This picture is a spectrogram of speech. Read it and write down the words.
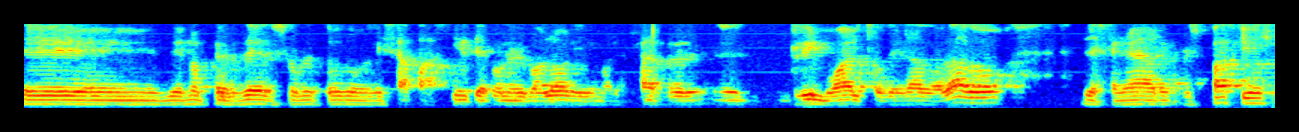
eh, de no perder sobre todo esa paciencia con el balón y de manejar el ritmo alto de lado a lado, de generar espacios.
